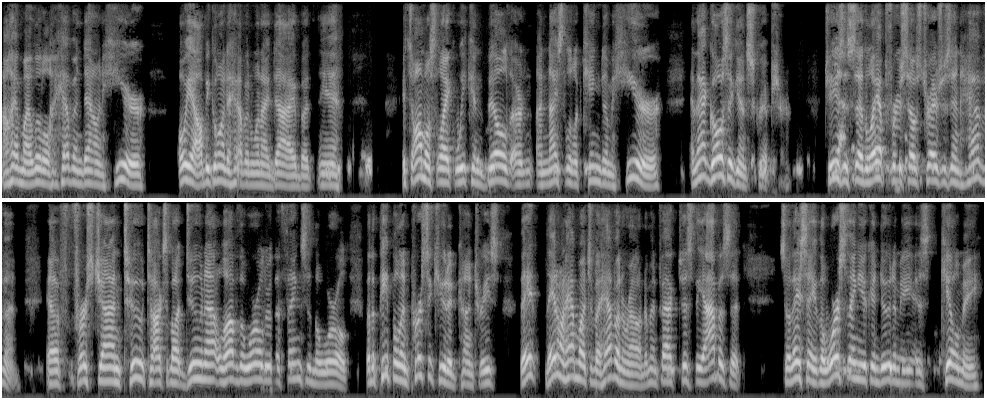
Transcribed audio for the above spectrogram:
i'll have my little heaven down here oh yeah i'll be going to heaven when i die but yeah it's almost like we can build a, a nice little kingdom here and that goes against scripture Jesus yeah. said, lay up for yourselves treasures in heaven. First uh, John 2 talks about do not love the world or the things in the world. But the people in persecuted countries, they, they don't have much of a heaven around them. In fact, just the opposite. So they say, the worst thing you can do to me is kill me.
